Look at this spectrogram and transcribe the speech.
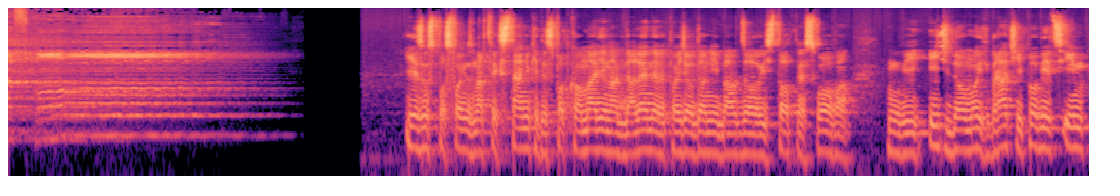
αυτόν. Jezus po swoim zmartwychwstaniu, kiedy spotkał Marię Magdalenę, wypowiedział do niej bardzo istotne słowa. Mówi: Idź do moich braci i powiedz im:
